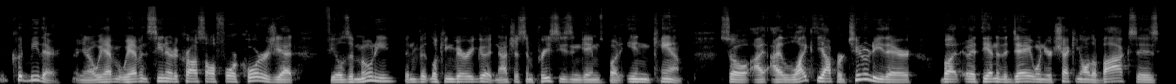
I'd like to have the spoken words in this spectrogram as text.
It could be there. You know, we haven't we haven't seen it across all four quarters yet. Fields and Mooney been looking very good, not just in preseason games, but in camp. So I, I like the opportunity there. But at the end of the day, when you're checking all the boxes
